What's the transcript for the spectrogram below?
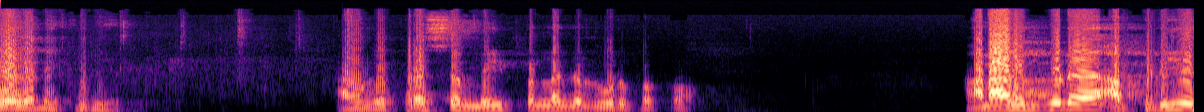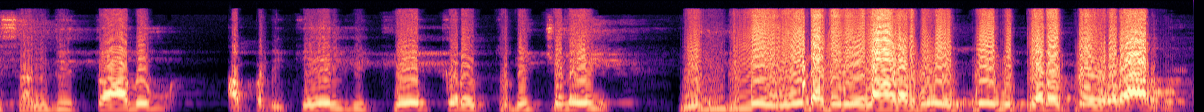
வேதனைக்குரியது அவங்க பிரஸ்ஸை மீட் பண்ணலங்கிறது ஒரு பக்கம். ஆனாலும் கூட அப்படியே சந்தித்தாலும் அப்படி கேள்வி கேட்கிற துணிச்சலை இந்திய ஊடகவியலாளர்கள் எப்போது பெறப்போகிறார்கள்?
